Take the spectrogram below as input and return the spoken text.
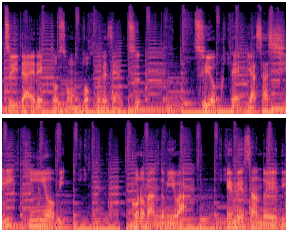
三井ダイレクト損保プレゼンツ強くて優しい金曜日この番組は MS&AD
